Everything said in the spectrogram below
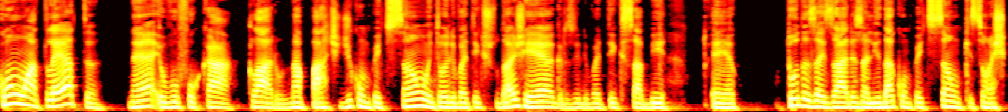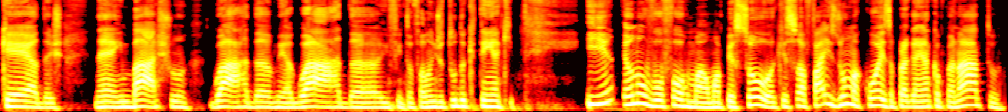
com um atleta, né, eu vou focar, claro, na parte de competição, então ele vai ter que estudar as regras, ele vai ter que saber é, todas as áreas ali da competição, que são as quedas, né, embaixo, guarda, meia guarda, enfim, tô falando de tudo que tem aqui. E eu não vou formar uma pessoa que só faz uma coisa para ganhar campeonato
